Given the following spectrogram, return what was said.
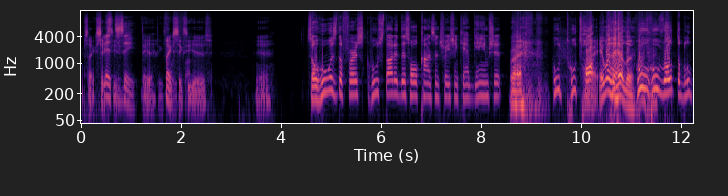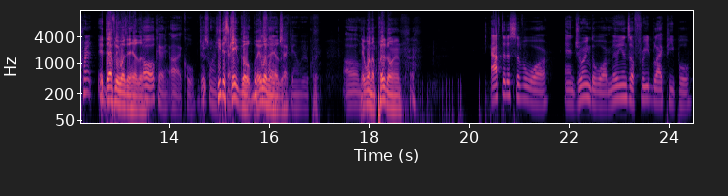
It's like 60. Let's say yeah, it's like 60 years. Yeah. So who was the first who started this whole concentration camp game shit? Right. Who who taught Right. It wasn't Hitler. who who wrote the blueprint? It definitely wasn't Hitler. Oh, okay. All right, cool. Just wanted he the scapegoat, but it wasn't Hitler. Check in real quick. Um They want to put it on him. After the Civil War and during the war, millions of freed black people,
